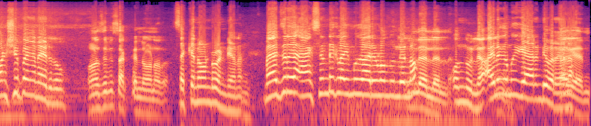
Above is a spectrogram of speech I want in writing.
ഓൺഷിപ്പ് എങ്ങനെയായിരുന്നു? Ownership second owner second owner വണ്ടിയാണ്. മേജർ ആക്സിഡന്റ് ക്ലെയിം കാര്യങ്ങളൊന്നും ഇല്ലല്ലോ? ഇല്ല ഇല്ല ഇല്ല. ഒന്നുമില്ല. അതിലൊക്കെ നമുക്ക് ഗ്യാരണ്ടി പറയാം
